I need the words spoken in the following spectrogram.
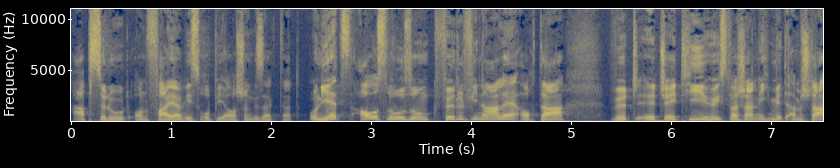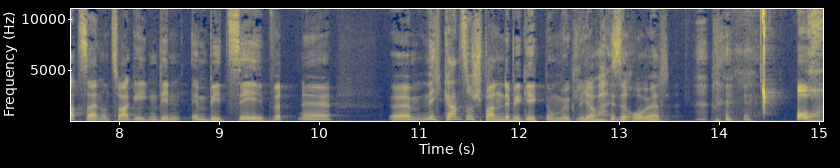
absolut on fire, wie es Ruppi auch schon gesagt hat. Und jetzt Auslosung, Viertelfinale, auch da wird äh, JT höchstwahrscheinlich mit am Start sein und zwar gegen den MBC. Wird eine ähm, nicht ganz so spannende Begegnung möglicherweise, Robert. Och,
